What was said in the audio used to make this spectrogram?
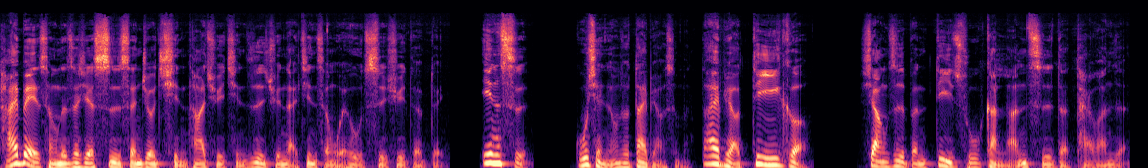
台北城的这些士绅就请他去，请日军来进城维护秩序，对不对？因此，辜显荣就代表什么？代表第一个向日本递出橄榄枝的台湾人。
